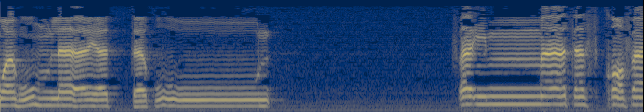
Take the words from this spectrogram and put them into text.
وهم لا يتقون فإما تثقفنهم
